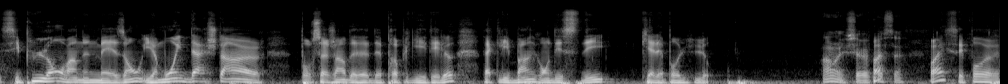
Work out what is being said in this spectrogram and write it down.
c'est plus long vendre une maison. Il y a moins d'acheteurs pour ce genre de, de propriété-là. Fait que les banques ont décidé qu'elle n'est pas là. Ah oui, je savais pas ça. Oui, c'est pas. Euh,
